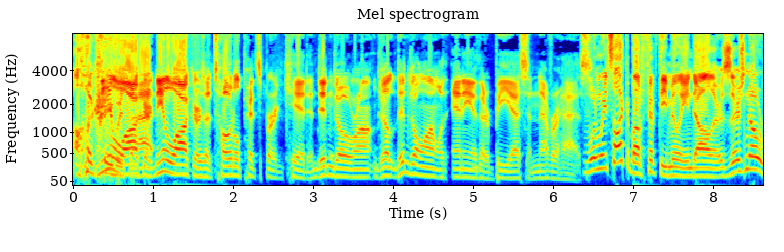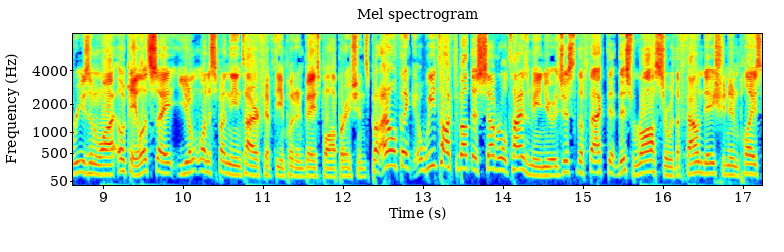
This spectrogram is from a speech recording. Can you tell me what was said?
I'll agree Neil with Walker. that. Neil Walker is a total Pittsburgh kid and didn't go wrong. Go, didn't go along with any of their BS and never has. when we talk about fifty million dollars, there's no reason why. Okay, let's say you don't want to spend the entire fifty and put in baseball operations, but I don't think we talked about this several times. Me and you. It's just the fact that this roster with a foundation in place,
